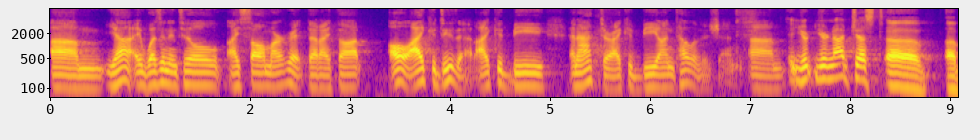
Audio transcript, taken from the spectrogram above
um, yeah, it wasn't until I saw Margaret that I thought, oh, I could do that. I could be an actor. I could be on television. Um, You're, you're not just a, a,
